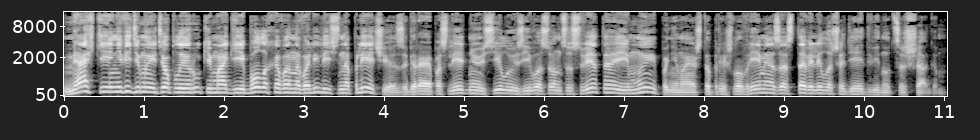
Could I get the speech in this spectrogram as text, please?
Мягкие невидимые теплые руки магии Болохова навалились на плечи, забирая последнюю силу из его солнца света, и мы, понимая, что пришло время, заставили лошадей двинуться шагом.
